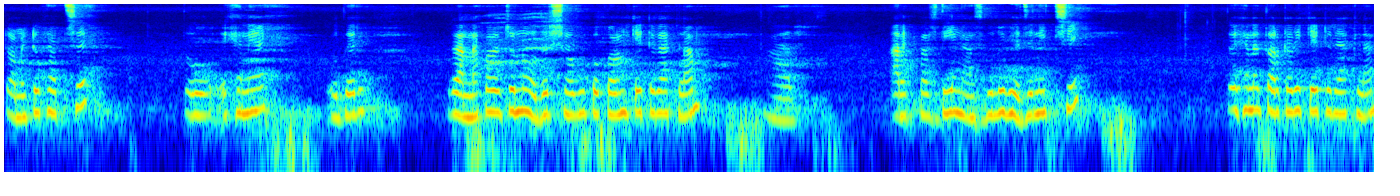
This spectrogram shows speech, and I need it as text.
টমেটো খাচ্ছে। তো এখানে ওদের রান্না করার জন্য ওদের সব উপকরণ কেটে রাখলাম। আর আরেক পাশ দিয়ে মাছগুলো ভেজে নিচ্ছি। তো এখানে তরকারি কেটে রাখলাম।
